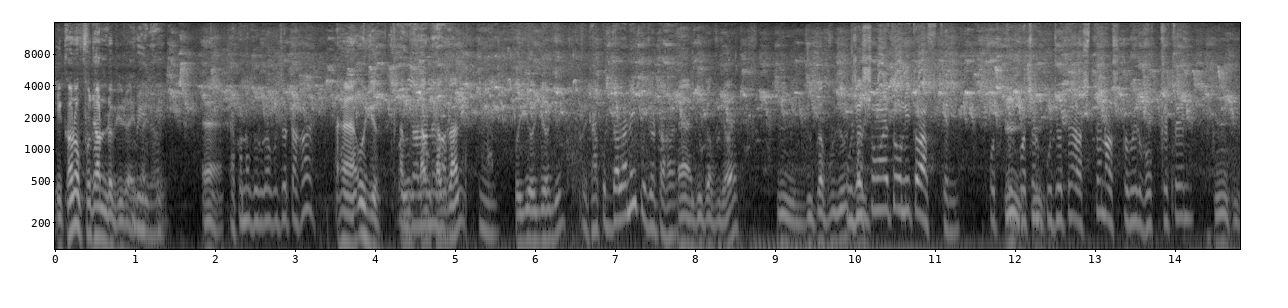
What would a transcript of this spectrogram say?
এখানেও প্রচণ্ড ভিড় হয় ভিড় হয়। হ্যাঁ। এখনও দুর্গাপুজোটা হয়? হ্যাঁ ওই যে ওই সাবধান। ওই যে ওই যে ওই যে। ঠাকুর দালানেই পুজোটা হয়। হ্যাঁ দুর্গা পুজো হয়। হুম দুর্গা পুজো পুজোর সময় তো উনি তো আসতেন প্রত্যেক বছর পুজোতে আসতেন অষ্টমীর ভোগ খেতেন। হুম হুম।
